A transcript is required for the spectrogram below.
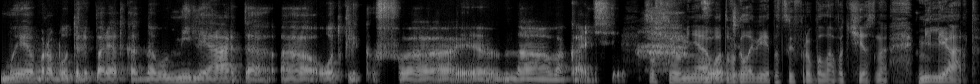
мы обработали порядка одного миллиарда э, откликов э, на вакансии. Слушайте, у меня вот. вот в голове эта цифра была, вот честно, миллиард.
